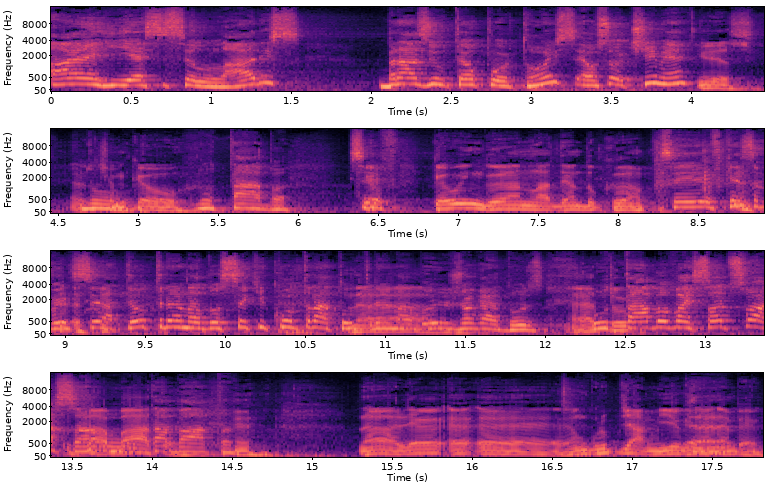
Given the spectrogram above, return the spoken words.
ARS Celulares, Brasil Tel Portões, é o seu time, é? Isso, é o do, time que eu. Do Taba. Que eu, que eu engano lá dentro do campo. Você, eu fiquei sabendo que você, até o treinador, você que contratou Não. o treinador e os jogadores. É, o tu- Taba vai só disfarçar, o Tabata. Tabata. Não, ali é, é- é um grupo de amigos, É. né, Lemberg?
